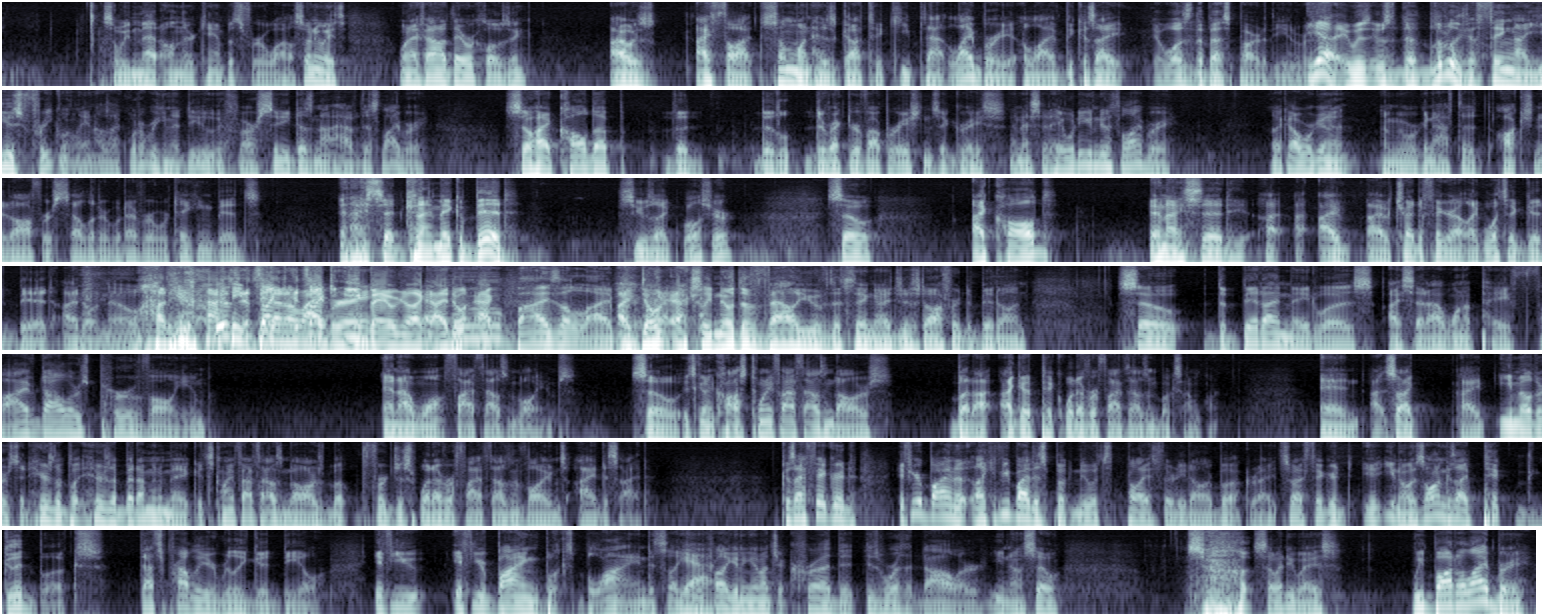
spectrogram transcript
So we met on their campus for a while. So, anyways, when I found out they were closing, I was, I thought someone has got to keep that library alive because I, It was the best part of the universe. yeah, it was, it was the, literally the thing I used frequently. And I was like, what are we going to do if our city does not have this library? So I called up the the director of operations at Grace and I said, "Hey, what are you gonna do with the library?" Like, "Oh, we're gonna. I mean, we're gonna have to auction it off or sell it or whatever. We're taking bids." And I said, "Can I make a bid?" She was like, "Well, sure." So I called and I said, I, I, I tried to figure out like what's a good bid. I don't know. How do you? it's it's like it's like eBay when you're like, I don't. Who Act, buys a library? I don't actually know the value of the thing I just offered to bid on. So the bid I made was I said I want to pay five dollars per volume, and I want five thousand volumes. So it's going to cost twenty five thousand dollars, but I, I got to pick whatever five thousand books I want. And I, so I I emailed her and said, "Here's a here's a bid I'm going to make. It's twenty five thousand dollars, but for just whatever five thousand volumes I decide." Because I figured if you're buying a, like if you buy this book new, it's probably a thirty dollar book, right? So I figured you know as long as I pick good books, that's probably a really good deal. If you if you're buying books blind, it's like Yeah. you're probably going to get a bunch of crud that is worth a dollar, you know. So so so anyways, we bought a library,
